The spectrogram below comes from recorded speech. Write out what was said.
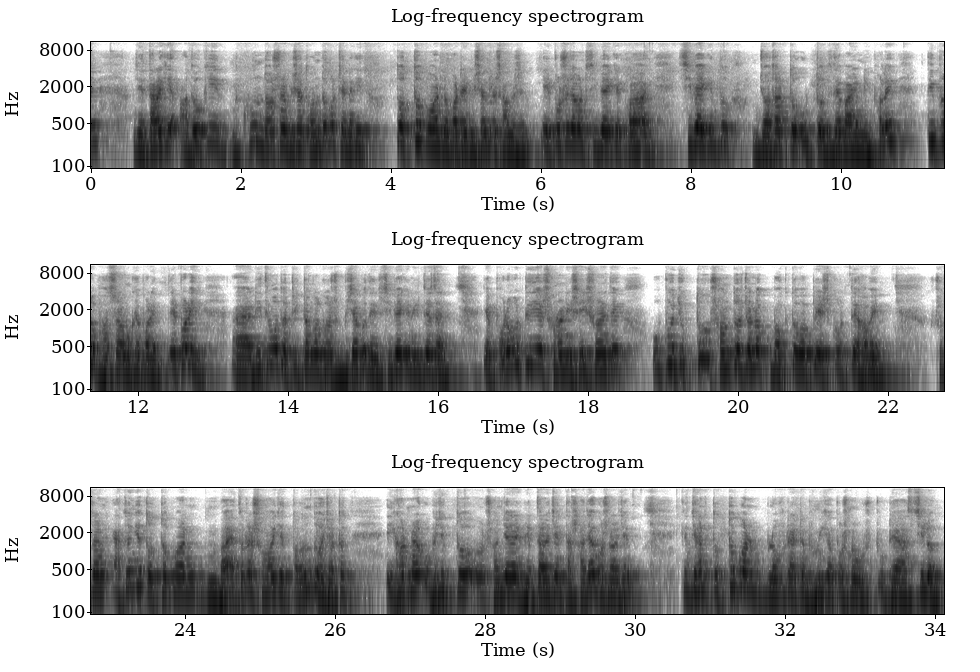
যে তারা কি আদৌ কি খুন, ধর্ষণের বিষয় তদন্ত করছেন নাকি তথ্য প্রমাণ লোপাটের বিষয়গুলো সামনে এই প্রশ্ন যখন সিবিআইকে করা হয়, সিবিআই কিন্তু যথার্থ উত্তর দিতে পারেননি। ফলে তীব্র ভৎসনার মুখে পড়ে। এরপরেই রীতিমতো তীর্থঙ্কর ঘোষ, বিচারপতি সিবিআইকে নির্দেশ দেন যে, পরবর্তী যে শুনানি, সেই শুনানিতে উপযুক্ত সন্তোষজনক বক্তব্য পেশ করতে হবে। সুতরাং এতদিন যে তথ্য প্রমাণ বা এতটা সময় যে তদন্ত হয়েছে, অর্থাৎ এই ঘটনার অভিযুক্ত সঞ্জয় রায় গ্রেপ্তার হয়েছেন, তার সাজাও ঘোষণা হয়েছে কিন্তু যেখানে তথ্য প্রমাণ লোকটার একটা ভূমিকা প্রশ্ন উঠ- আসছিল,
